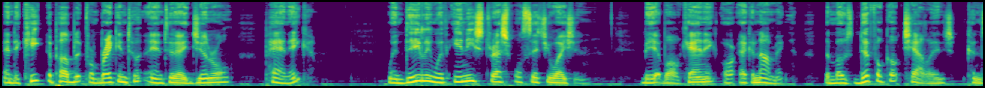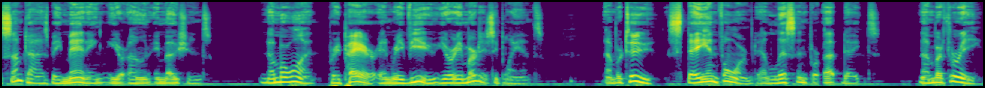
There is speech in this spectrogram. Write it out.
and to keep the public from breaking to, into a general panic when dealing with any stressful situation, be it volcanic or economic. The most difficult challenge can sometimes be managing your own emotions. Number one, prepare and review your emergency plans. Number two, stay informed and listen for updates. Number three,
